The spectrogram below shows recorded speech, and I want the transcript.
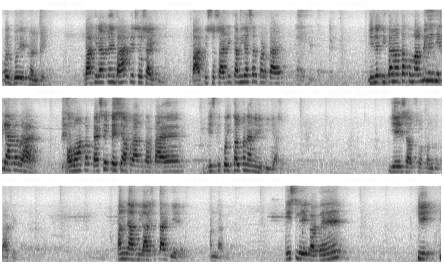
वो दो एक घंटे। बाकी रहते हैं बाहर की सोसाइटी। बाहर की सोसाइटी का भी असर पड़ता है। इसलिए पिता माता को मालूम नहीं ये क्या कर रहा है। और वहाँ पर कैसे कैसे अपराध करता है, जिसकी कोई कल्पना नहीं की जा सकती। ये सब स्वतंत्रता के अन्नाभिलाषिता ये है अन्नाभिलाष इसलिए कहते हैं कि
